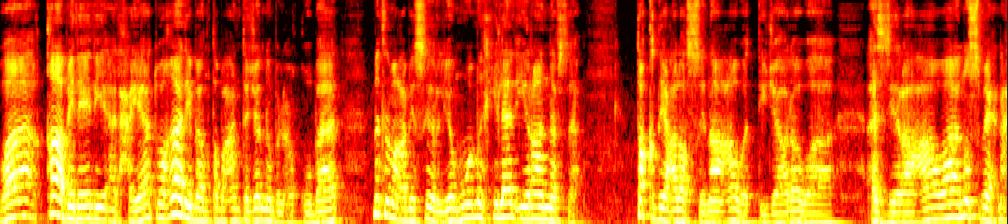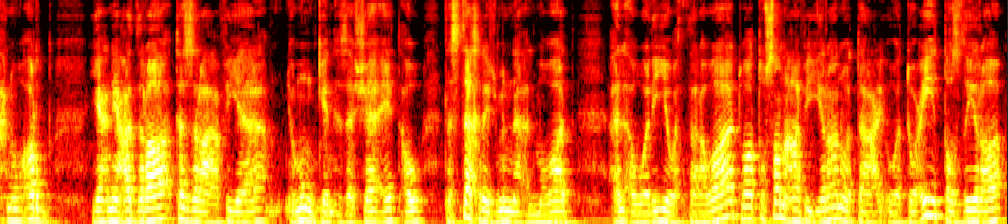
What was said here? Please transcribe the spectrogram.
وقابلة للحياة وغالبا طبعا تجنب العقوبات مثل ما عم بيصير اليوم هو من خلال إيران نفسها. تقضي على الصناعة والتجارة والزراعة ونصبح نحن أرض يعني عذراء تزرع فيها ممكن إذا شاءت أو تستخرج منها المواد الأولية والثروات وتصنع في إيران وتعيد تصديرها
